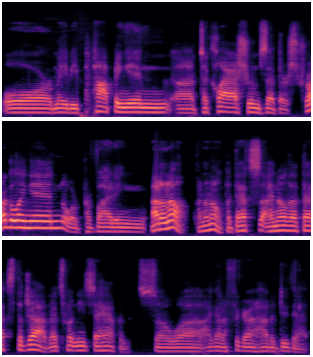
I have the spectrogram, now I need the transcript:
or maybe popping in uh, to classrooms that they're struggling in, or providing. I don't know. I don't know. But that's I know that that's the job. That's what needs to happen. So uh, I got to figure out how to do that.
